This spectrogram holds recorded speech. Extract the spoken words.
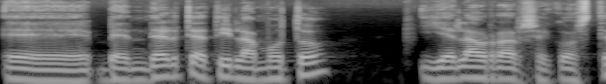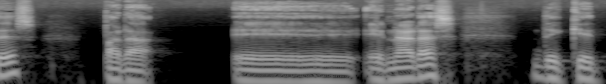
eh, venderte a ti la moto y él ahorrarse costes para eh, en aras de que,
